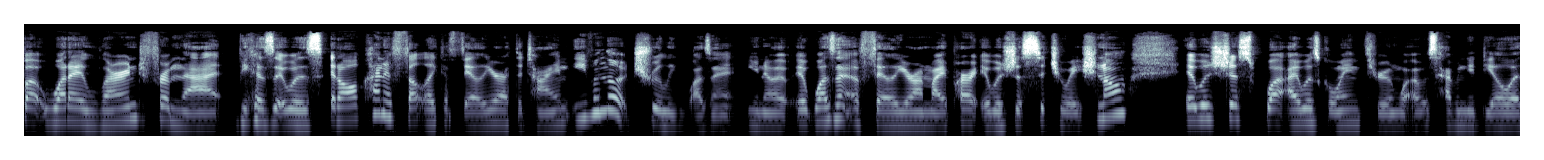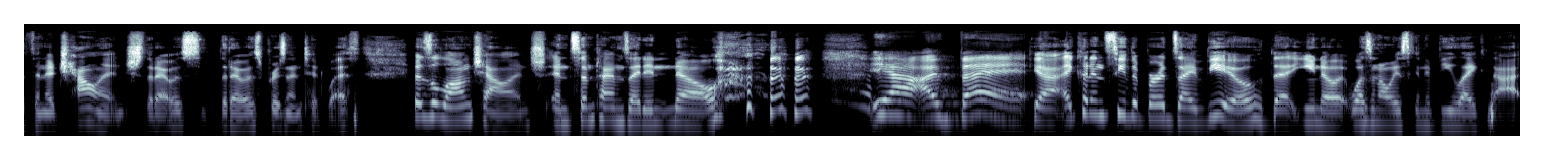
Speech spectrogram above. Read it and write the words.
But what I learned from that, because it was, it all kind of felt like a failure at the time, even though it truly wasn't. You know, it wasn't a failure on my part. It was just situational. It was just what I was going through and what I was having to deal with and a challenge that I was, that I was presented with. It was a long challenge. And sometimes I didn't know. yeah, I bet. Yeah, I couldn't see the bird's eye view that, you know, it wasn't always going to be like that.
